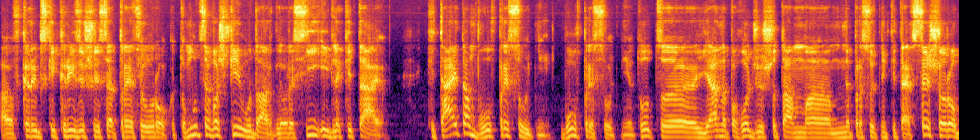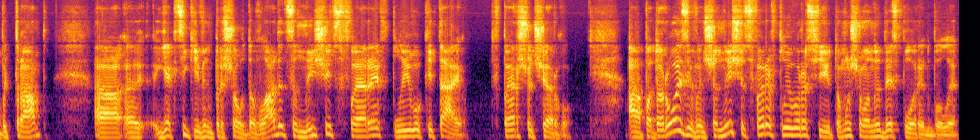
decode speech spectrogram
в Карибській кризі 63-го року. Тому це важкий удар для Росії і для Китаю. Китай там був присутній. Був присутній. Тут е, я не погоджую, що там е, не присутній Китай. Все, що робить Трамп, е, е, як тільки він прийшов до влади, це нищить сфери впливу Китаю в першу чергу. А по дорозі він ще нищить сфери впливу Росії, тому що вони десь поряд були.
